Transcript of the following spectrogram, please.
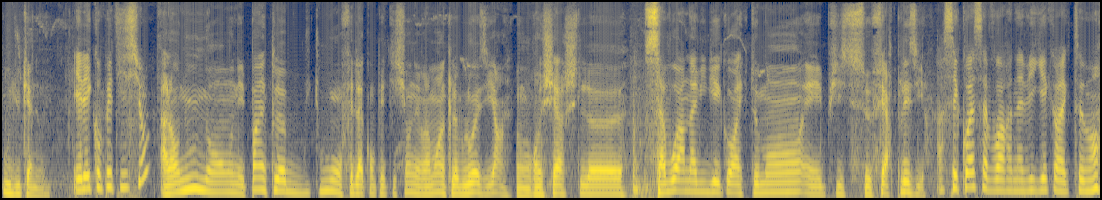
ou du canoë. Et les compétitions? Alors nous, non, on n'est pas un club du tout, on fait de la compétition, on est vraiment un club loisir. On recherche le savoir naviguer correctement et puis se faire plaisir. Alors c'est quoi savoir naviguer correctement?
